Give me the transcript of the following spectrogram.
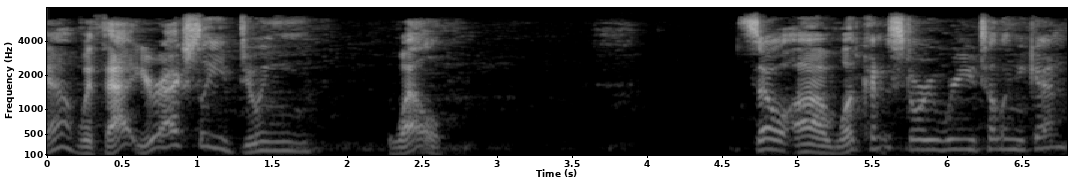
Yeah, with that, you're actually doing well. So, uh, what kind of story were you telling again?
